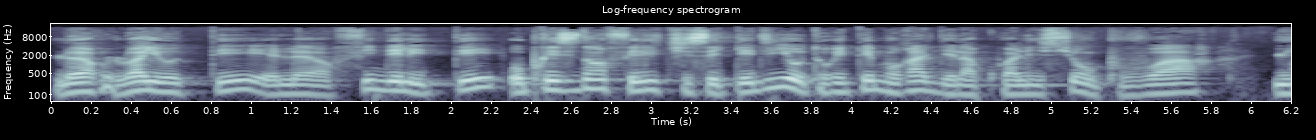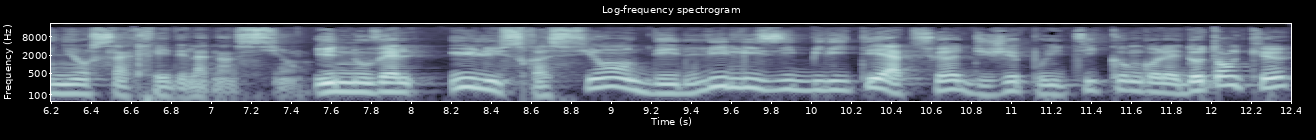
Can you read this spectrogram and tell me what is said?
leur loyauté et leur fidélité au président Félix Tshisekedi, autorité morale de la coalition au pouvoir Union sacrée de la nation. Une nouvelle illustration de l'illisibilité actuelle du jeu politique congolais, d'autant que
